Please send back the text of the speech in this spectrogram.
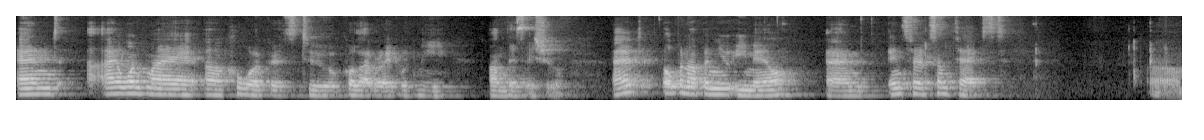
and I want my uh, coworkers to collaborate with me on this issue. I'd open up a new email and insert some text. Um,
